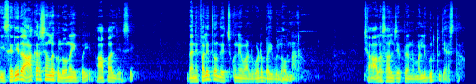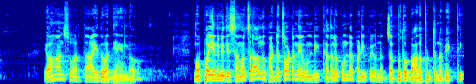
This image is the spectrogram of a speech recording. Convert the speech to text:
ఈ శరీర ఆకర్షణలకు లోనైపోయి పాపాలు చేసి దాని ఫలితం తెచ్చుకునే వాళ్ళు కూడా బైబిల్లో ఉన్నారు. చాలాసార్లు చెప్పాను మళ్ళీ గుర్తు చేస్తా. యోహాను సువార్త ఐదో అధ్యాయంలో ముప్పై ఎనిమిది సంవత్సరాలు పడ్డ చోటనే ఉండి కదలకుండా పడిపోయి ఉన్న జబ్బుతో బాధపడుతున్న వ్యక్తి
